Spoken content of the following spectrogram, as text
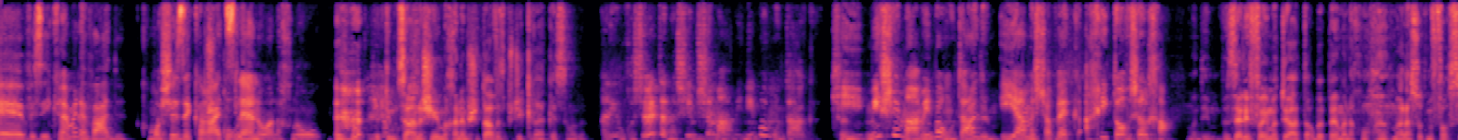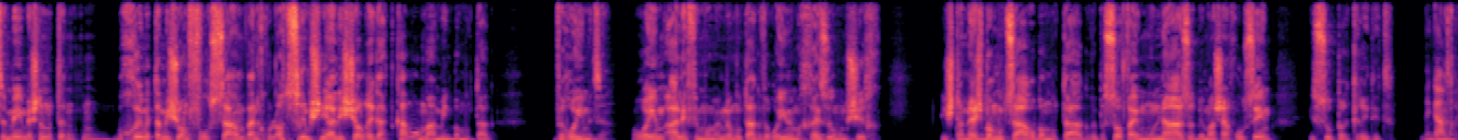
אה, וזה יקרה מלבד, כמו כן, שזה קרה שקורה. אצלנו, אנחנו... שתמצא אנשים עם מכנה משותף וזה פשוט יקרה הקסם הזה. אני גם חושבת אנשים שמאמינים במותג, כי מי שמאמין במותג כן. מדהים. יהיה המשווק הכי טוב שלך. מדהים וזה לפעמים את יודעת הרבה פעמים אנחנו מה לעשות מפרסמים יש לנו את- בוחרים את המישהו המפורסם ואנחנו לא עוצרים שנייה לשאול רגע עד כמה הוא מאמין במותג ורואים את זה רואים א' אם הוא מאמין במותג ורואים אם אחרי זה הוא ממשיך להשתמש במוצר או במותג ובסוף האמונה הזאת במה שאנחנו עושים היא סופר קריטית. לגמרי.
